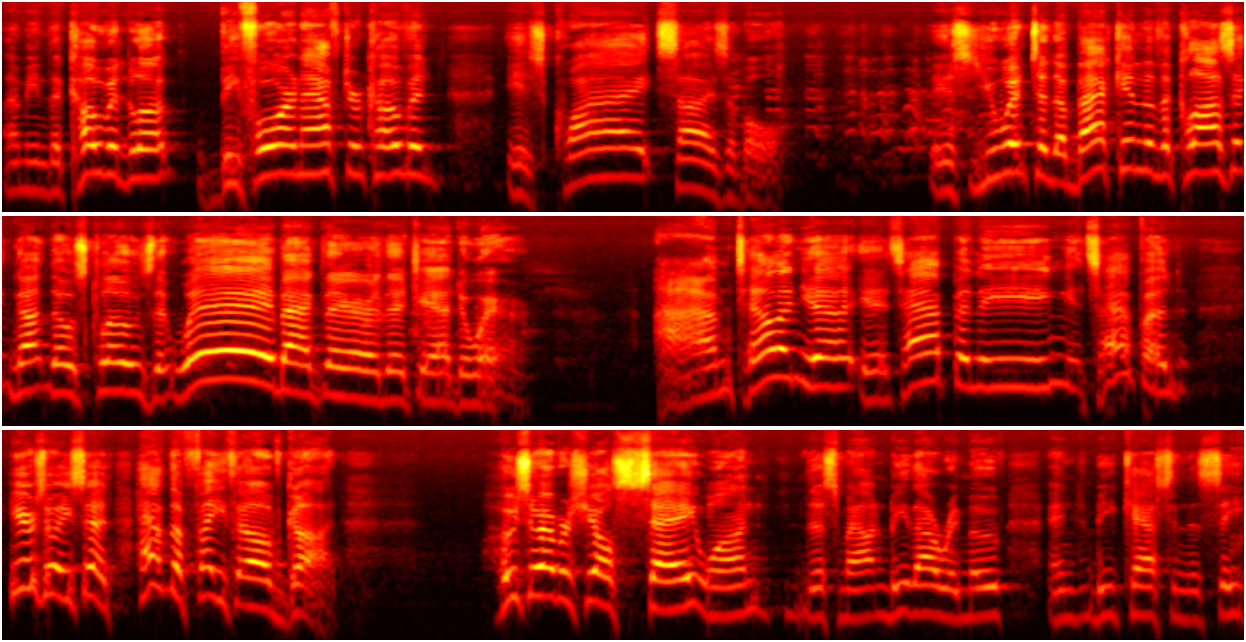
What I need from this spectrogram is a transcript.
I mean, the COVID look before and after COVID is quite sizable. It's, you went to the back end of the closet and got those clothes that way back there that you had to wear. I'm telling you, it's happening. It's happened. Here's what he said Have the faith of God. Whosoever shall say, one, this mountain be thou removed and be cast in the sea,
